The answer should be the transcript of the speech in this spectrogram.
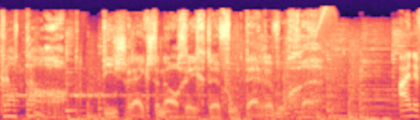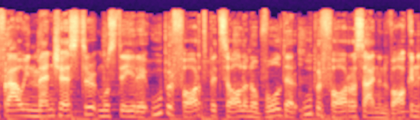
geht da? Die schrägsten Nachrichten von dieser Woche. Eine Frau in Manchester musste ihre Uberfahrt bezahlen, obwohl der Uberfahrer seinen Wagen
